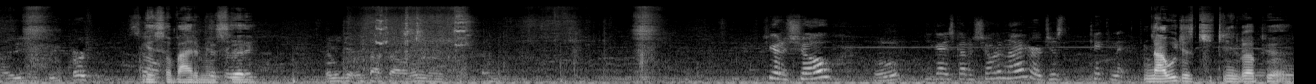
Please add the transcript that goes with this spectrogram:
No, you, you perfect. So, Get some vitamin C. ready? Let me get this out y'all later. you got a show? Hmm? You guys got a show tonight or just kicking it? Nah, we just kicking it up here.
